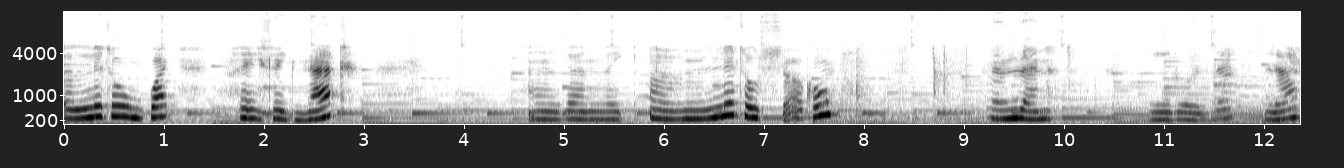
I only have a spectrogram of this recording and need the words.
a little white face like that, and then like a little circle and then we do that, that,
